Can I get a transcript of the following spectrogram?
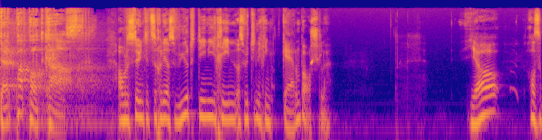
Der Papa-Podcast. Aber das klingt jetzt ein bisschen, als würde deine Kinder, als würde deine Kinder gerne basteln. Ja, also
